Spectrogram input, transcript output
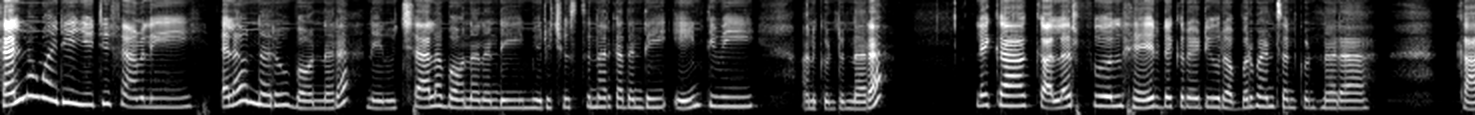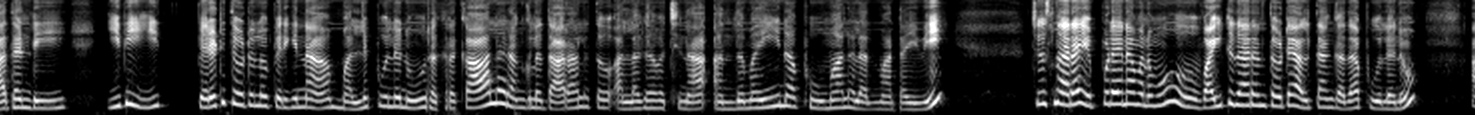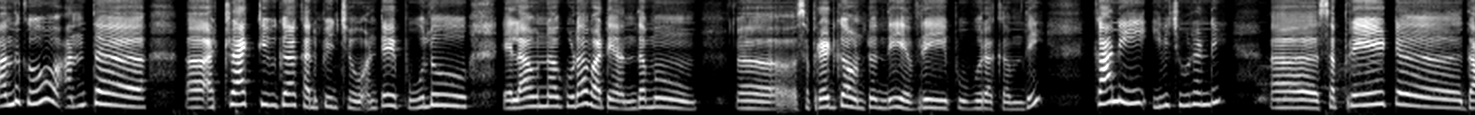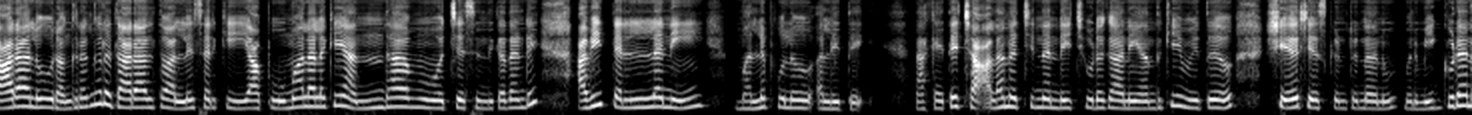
Hello my డి యూటీ family ఎలా ఉన్నారు? బాగున్నారా? నేను చాలా బాగున్నానండి. మీరు చూస్తున్నారు కదండి ఏంటివి అనుకుంటున్నారా? లేక colourful hair decorative rubber bands అనుకుంటున్నారా? కాదండి. ఇవి పెరటి తోటలో పెరిగిన మల్లెపూలను రకరకాల రంగుల దారాలతో అల్లగా వచ్చిన అందమైన పూమాలలు అనమాట ఇవి. చూస్తున్నారా? ఎప్పుడైనా మనము వైట్ దారంతో అల్తాం కదా పూలను. అందుకు అంత అట్రాక్టివ్గా కనిపించవు. అంటే పూలు ఎలా ఉన్నా కూడా వాటి అందము సపరేట్గా ఉంటుంది ఎవ్రీ పువ్వు రకంది. కానీ ఇవి చూడండి సపరేట్ దారాలు రంగురంగుల దారాలతో అల్లేసరికి ఆ పూమాలలకి అందం వచ్చేసింది కదండి. అవి తెల్లని మల్లెపూలు అల్లితే. నాకైతే చాలా నచ్చిందండి చూడగానే. అందుకే మీతో షేర్ చేసుకుంటున్నాను. మరి మీకు కూడా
